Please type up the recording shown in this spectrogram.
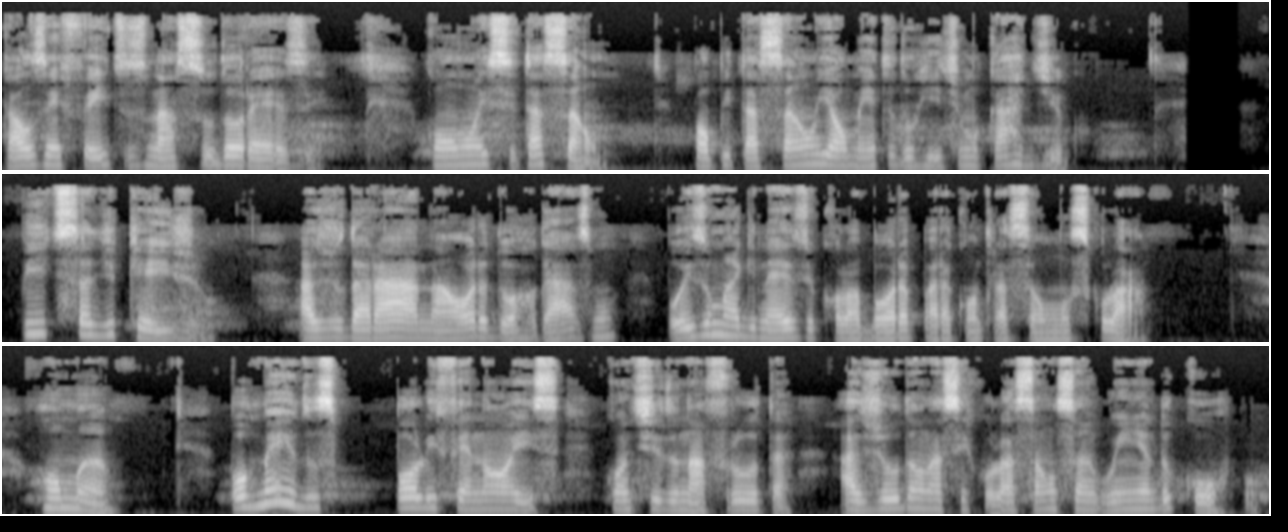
causam efeitos na sudorese, como excitação, palpitação e aumento do ritmo cardíaco. Pizza de queijo. Ajudará na hora do orgasmo, pois o magnésio colabora para a contração muscular. Romã. Por meio dos polifenóis contidos na fruta, ajudam na circulação sanguínea do corpo,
